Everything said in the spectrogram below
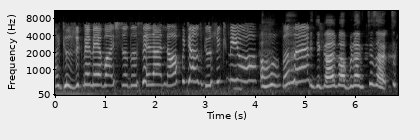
Ay gözükmemeye başladı Selen. Ne yapacağız? Gözükmüyor. Aha. Balım. İşte galiba bırakacağız artık.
